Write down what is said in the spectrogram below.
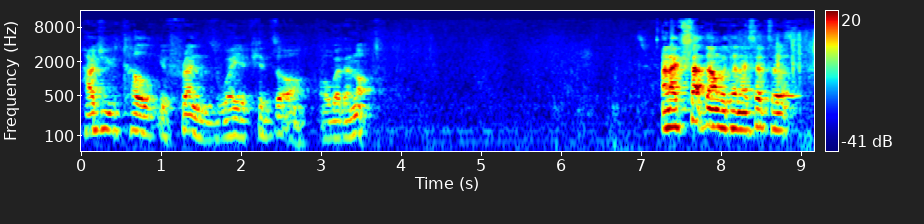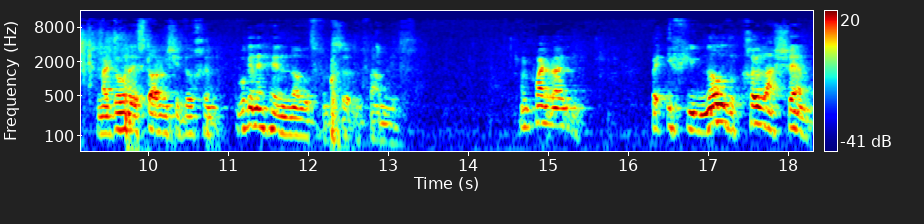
How do you tell your friends where your kids are or where they're not? And I sat down with her and I said to her, my daughter is starting shidduchim. We're going to hear no's from certain families. And quite rightly. But if you know the Kol Hashem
